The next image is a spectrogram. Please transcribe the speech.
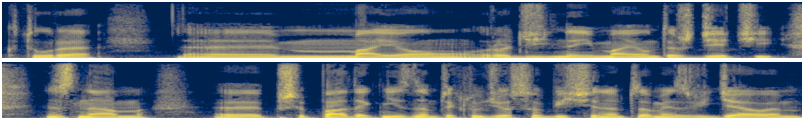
które e, mają rodziny i mają też dzieci. Znam e, przypadek, nie znam tych ludzi osobiście, natomiast widziałem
